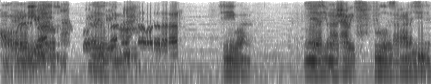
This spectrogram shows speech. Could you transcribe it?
Oh, bueno, digo. Sí, bueno. No me hacía una llave de esa rara que hiciste.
